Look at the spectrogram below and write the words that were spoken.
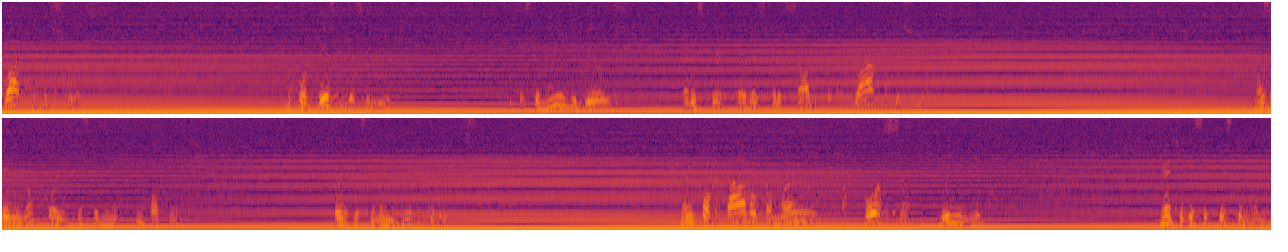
Quatro pessoas. No contexto desse livro, o testemunho de Deus era, era expressado por quatro pessoas. Mas ele não foi um testemunho impotente. Foi um testemunho muito poderoso. Não importava o tamanho, a força do inimigo. Diante desse testemunho,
